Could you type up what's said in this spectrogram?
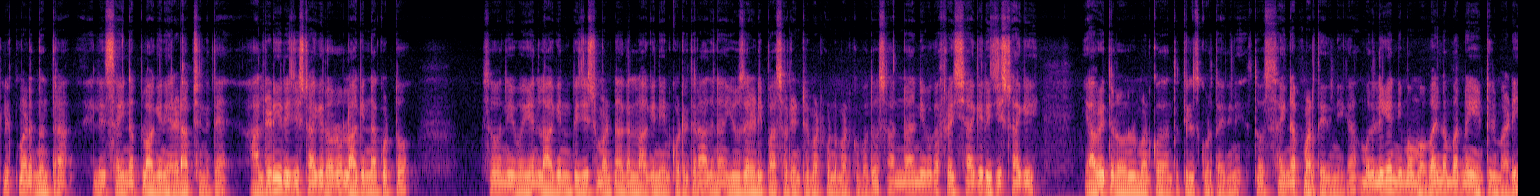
ಕ್ಲಿಕ್ ಮಾಡಿದ ನಂತರ ಇಲ್ಲಿ ಸೈನ್ ಅಪ್ ಲಾಗಿನ್ ಎರಡು ಆಪ್ಷನ್ ಇದೆ. ಆಲ್ರೆಡಿ ರಿಜಿಸ್ಟರ್ ಆಗಿರೋರು ಲಾಗಿನ್ನ ಕೊಟ್ಟು ಸೊ ನೀವು ಏನು ಲಾಗಿನ್ ರಿಜಿಸ್ಟರ್ ಮಾಡಿದಾಗ ಲಾಗಿನ್ ಏನು ಕೊಟ್ಟಿರ್ತೀರ, ಅದನ್ನು user I D password entry ಮಾಡ್ಕೊಂಡು ಮಾಡ್ಕೋಬೋದು. ಸೊ ನಾನು ಇವಾಗ ಫ್ರೆಶ್ ಆಗಿ ರಿಜಿಸ್ಟರ್ ಆಗಿ ಯಾವ ರೀತಿ ಡೌನ್ಲೋಡ್ ಮಾಡ್ಕೋದು ಅಂತ ತಿಳಿಸ್ಕೊಡ್ತಾ ಇದ್ದೀನಿ. ಸೊ ಸೈನ್ ಅಪ್ ಮಾಡ್ತಾಯಿದ್ದೀನಿ ಈಗ. ಮೊದಲಿಗೆ ನಿಮ್ಮ ಮೊಬೈಲ್ ನಂಬರ್ನ ಎಂಟ್ರಿ ಮಾಡಿ,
